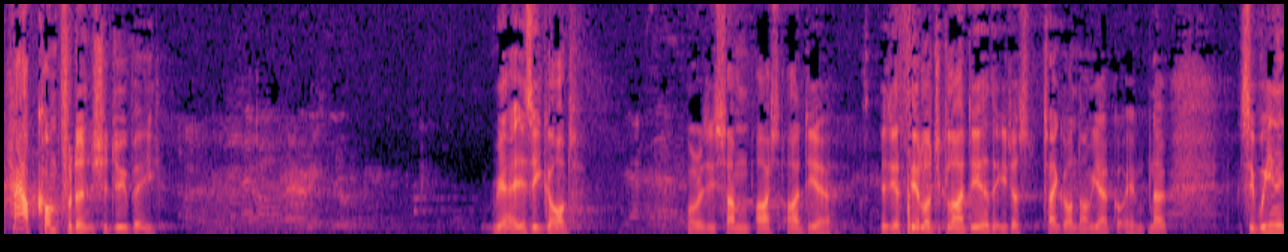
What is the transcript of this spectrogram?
how confident should you be? Yeah, is he God? Or is he some idea? Is he a theological idea that you just tag on? Oh, yeah, I've got him. No. See, we,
